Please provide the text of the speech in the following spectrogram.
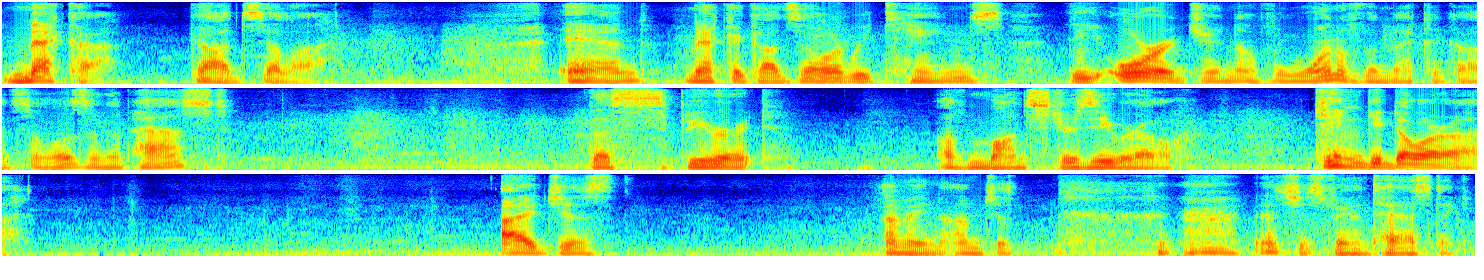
Mecha Godzilla. And Mecha Godzilla retains the origin of one of the Mecha Godzillas in the past the spirit of Monster Zero, King Ghidorah. I just, I mean, I'm just, that's just fantastic.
